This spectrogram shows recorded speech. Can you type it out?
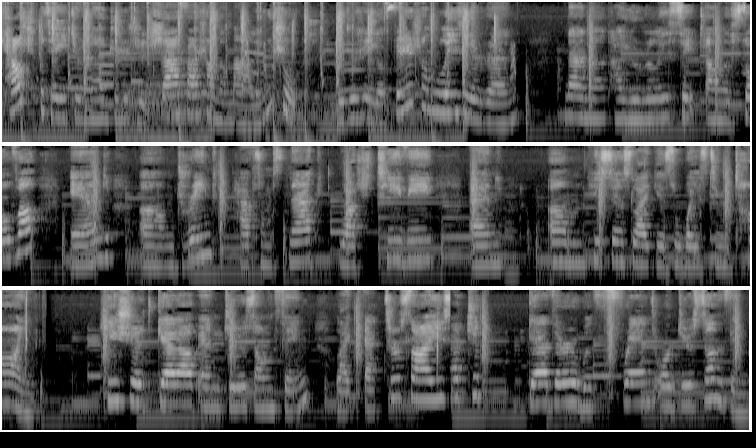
couch potato 呢就是指沙发上的马铃薯，也就是一个非常 lazy 的人。那呢，他 usually sit on the sofa and um drink, have some snack, watch TV, and um he seems like he's wasting time. He should get up and do something like exercise together with friends or do something.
